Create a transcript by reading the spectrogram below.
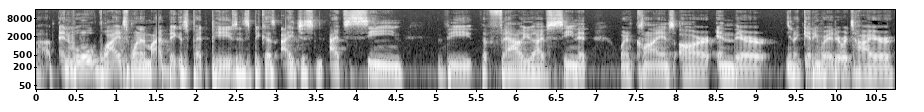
Uh, and why it's one of my biggest pet peeves is because I just I've seen the the value. I've seen it when clients are in their you know getting ready to retire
